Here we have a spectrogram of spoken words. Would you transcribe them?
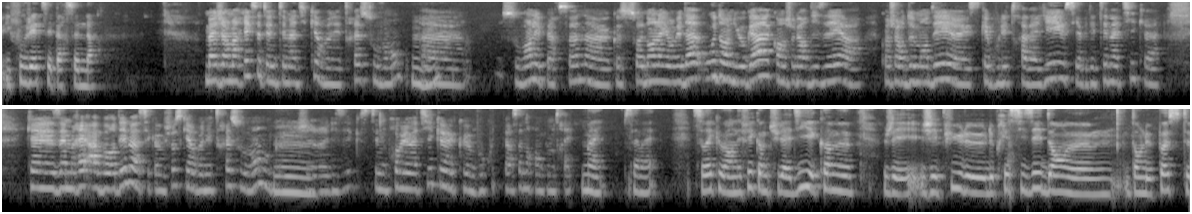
il faut que j'aide ces personnes-là? Bah, J'ai remarqué que c'était une thématique qui revenait très souvent. Mhm. souvent les personnes, que ce soit dans l'Ayurveda ou dans le yoga, quand je leur disais quand je leur demandais euh, ce qu'elles voulaient travailler ou s'il y avait des thématiques euh, qu'elles aimeraient aborder, bah, c'est quelque chose qui revenait très souvent. Donc euh, hmm. j'ai réalisé que c'était une problématique que beaucoup de personnes rencontraient. Oui, c'est vrai. C'est vrai qu'en effet, comme tu l'as dit, et comme j'ai pu le, préciser dans, dans le post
